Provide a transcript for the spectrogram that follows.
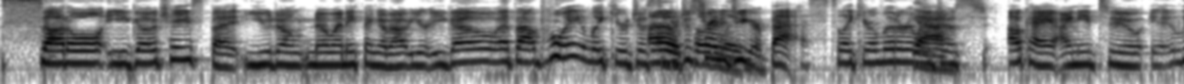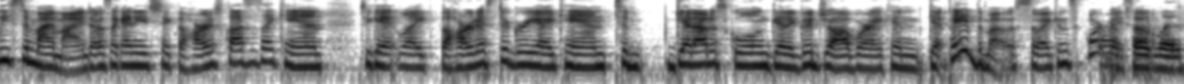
subtle ego chase, but you don't know anything about your ego at that point. Like you're just oh, you're just totally. trying to do your best. Like you're literally yeah. just okay, I need to at least in my mind, I was like I need to take the hardest classes I can to get like the hardest degree I can to get out of school and get a good job where I can get paid the most so I can support oh, myself. Totally.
